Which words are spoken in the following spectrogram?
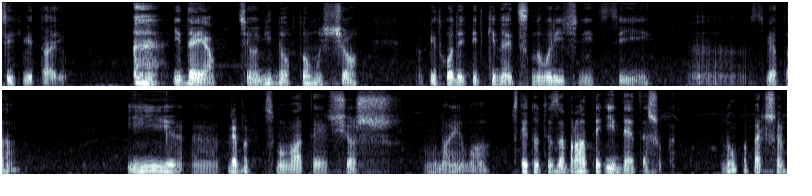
Всіх вітаю. Ідея цього відео в тому, що підходить під кінець новорічні ці е, свята, і е, треба підсумувати, що ж ми маємо встигнути забрати і де це шукати. Ну, по-перше,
